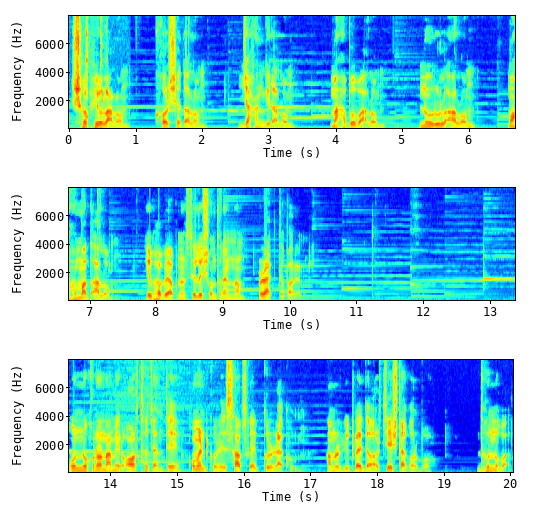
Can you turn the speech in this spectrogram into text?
শফিউল আলম, খোরশেদ আলম, জাহাঙ্গীর আলম, মাহবুব আলম, নুরুল আলম, মোহাম্মদ আলম। এভাবে আপনার ছেলে সন্তানের নাম রাখতে পারেন। অন্য কোনো নামের অর্থ জানতে কমেন্ট করে সাবস্ক্রাইব করে রাখুন। আমরা রিপ্লাই দেওয়ার চেষ্টা করব। ধন্যবাদ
